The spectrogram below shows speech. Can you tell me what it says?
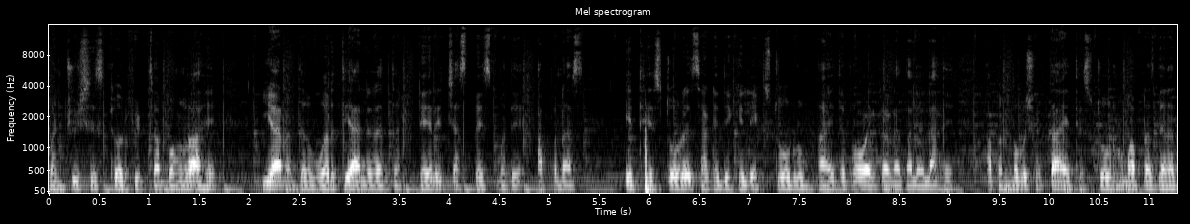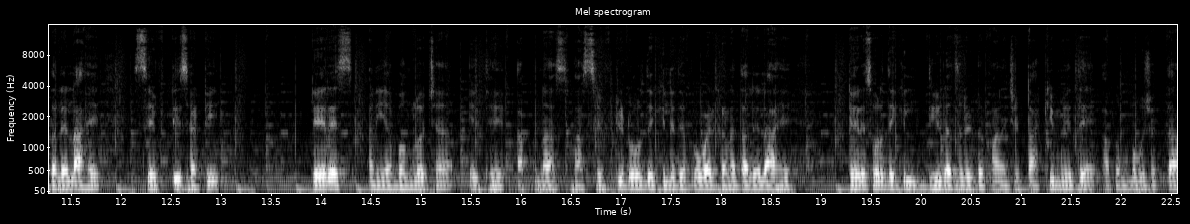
पंचवीसशे स्क्वेअर फीटचा बंगलो आहे. यानंतर वरती आल्यानंतर टेरेसच्या स्पेसमध्ये आपणास इथे स्टोरेजसाठी देखील एक स्टोर रूम हा इथे प्रोव्हाइड करण्यात आलेला आहे. आपण बघू शकता इथे स्टोर रूम आपणास देण्यात आलेला आहे. सेफ्टीसाठी टेरेस आणि या बंगलोच्या येथे आपणास हा सेफ्टी डोर देखील इथे प्रोव्हाइड करण्यात आलेला आहे. टेरेसवर देखील दीड हजार लिटर पाण्याची टाकी मिळते. आपण बघू शकता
